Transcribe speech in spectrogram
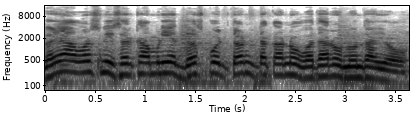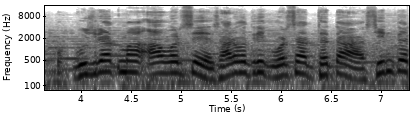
ગયા વર્ષની સરખામણીએ દસ પોઈન્ટ ત્રણ ટકાનો વધારો નોંધાયો. ગુજરાતમાં આ વર્ષે સાર્વત્રિક વરસાદ થતાં સિત્તેર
